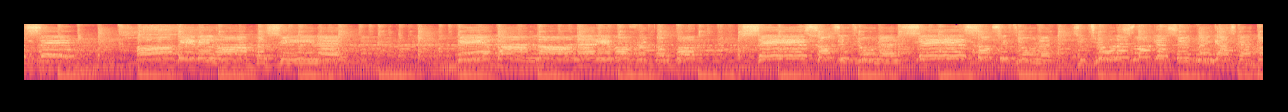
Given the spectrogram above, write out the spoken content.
få se. Och vi vill ha apelsiner. Det bananer i vår fruktkompott. Sesam, citroner, sesam, citroner. Citroner smakar surt men ganska gott.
